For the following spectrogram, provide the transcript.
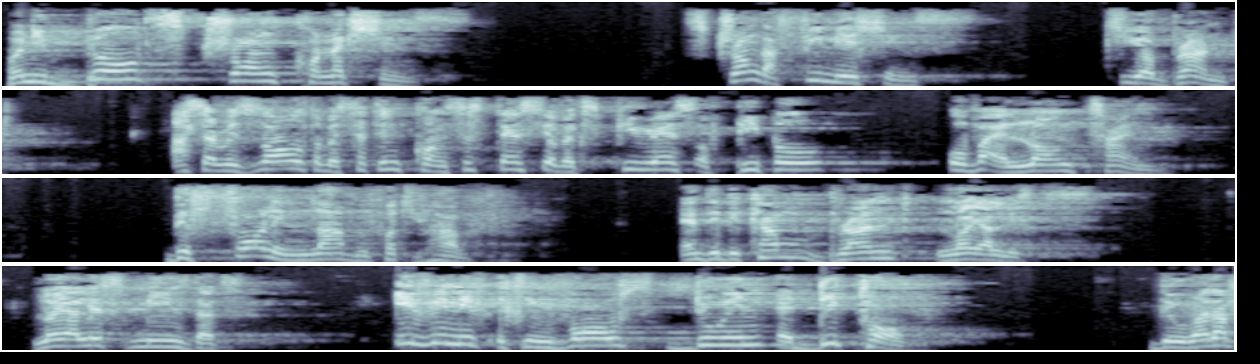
when you build strong connections, strong affiliations to your brand, as a result of a certain consistency of experience of people over a long time, they fall in love with what you have and they become brand loyalists. Loyalist means that even if it involves doing a detour, they would rather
